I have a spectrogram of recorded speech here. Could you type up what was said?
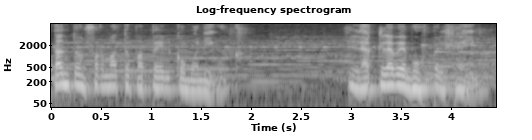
tanto en formato papel como en ebook. La clave Muspelheim.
